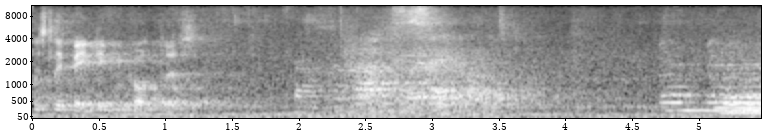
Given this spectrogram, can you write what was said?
des lebendigen Gottes. Dank.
